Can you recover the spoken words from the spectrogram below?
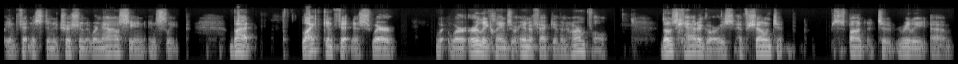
in fitness and nutrition that we're now seeing in sleep. But like in fitness, where where early claims were ineffective and harmful, those categories have shown to to really um,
